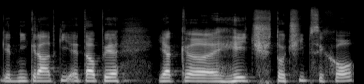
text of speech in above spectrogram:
jedné krátké etapě, jak eh, Hitch točí psycho.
